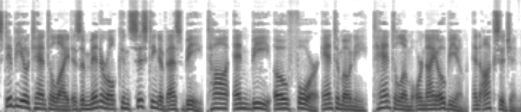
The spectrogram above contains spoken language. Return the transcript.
Stibiotantalite is a mineral consisting of Sb Ta, Nb O4 antimony, tantalum or niobium, and oxygen.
